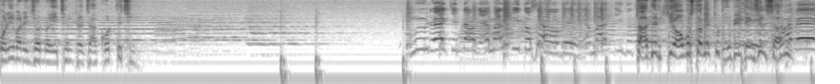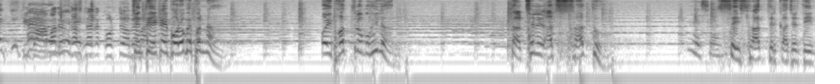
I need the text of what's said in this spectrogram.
পরিবারের জন্য এই ছেলেটা যা করতেছি তাদের কি অবস্থা একটু ভেবে দেখছেন স্যার? কিন্তু আমাদের কাজটা করতে হবে কিন্তু এটাই বড় ব্যাপার না। ওই ভদ্র মহিলার তার ছেলের আজ শ্রাদ্ধ। হ্যাঁ সেই শ্রাদ্ধের কাজের দিন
